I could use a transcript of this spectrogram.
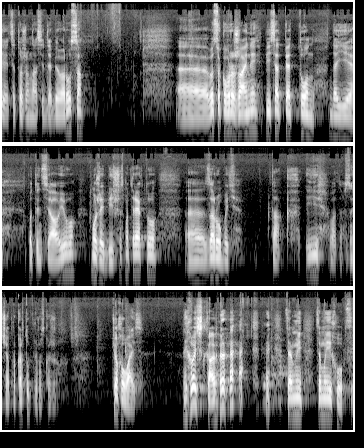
е, це теж у нас іде білоруса. Високоврожайний, 55 тонн дає потенціал його, може і більше, смотря як то заробить. Так, і ладно, спочатку про картоплю розкажу. Чого ховайся? Не хочеш камеру? Це, мої, це мої хлопці,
